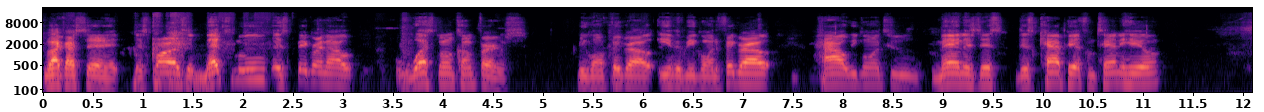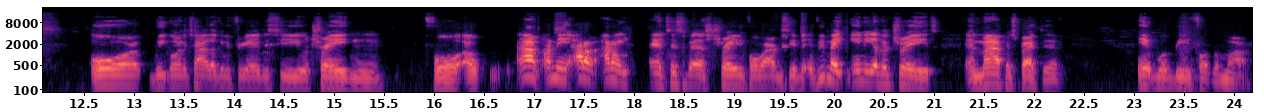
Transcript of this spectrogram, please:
like I said, as far as the next move is figuring out what's going to come first. We're going to figure out either we're going to figure out how we're going to manage this this cap hit from Tannehill, or we're going to try to look at the free agency or trading for a. I, I mean, I don't I don't anticipate us trading for a wide receiver. If we make any other trades, in my perspective, it would be for Lamar.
